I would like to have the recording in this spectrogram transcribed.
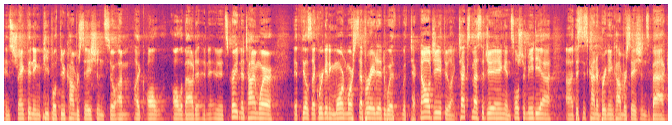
and strengthening people through conversation. So I'm like all all about it, and, and it's great in a time where it feels like we're getting more and more separated with with technology through like text messaging and social media. Uh, this is kind of bringing conversations back.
